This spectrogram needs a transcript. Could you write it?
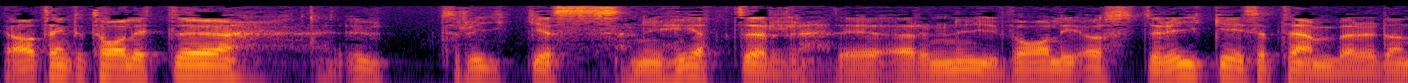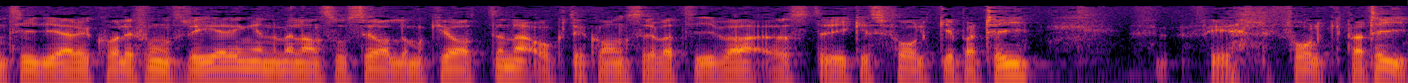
Jag tänkte ta lite eh, utrikesnyheter. Det är nyval i Österrike i september. Den tidigare koalitionsregeringen mellan Socialdemokraterna och det konservativa Österrikes Folkeparti fel Folkparti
